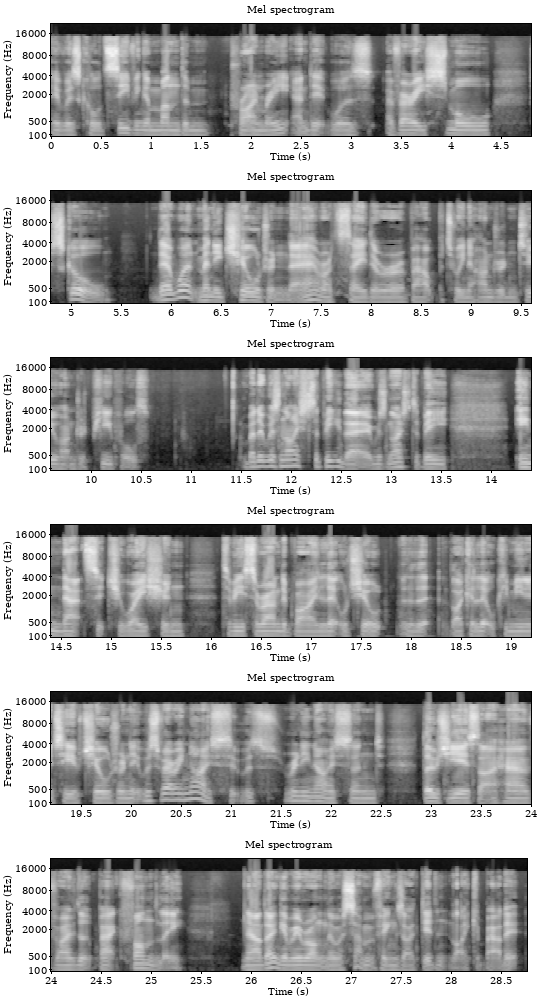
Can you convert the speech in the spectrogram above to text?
It was called Seething and Mundham Primary, and it was a very small school. There weren't many children there. I'd say there were about between 100 and 200 pupils. But it was nice to be there. It was nice to be in that situation to be surrounded by little children, like a little community of children. It was very nice. It was really nice, and those years that I have, I look back fondly. Now, don't get me wrong, there were some things I didn't like about it.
